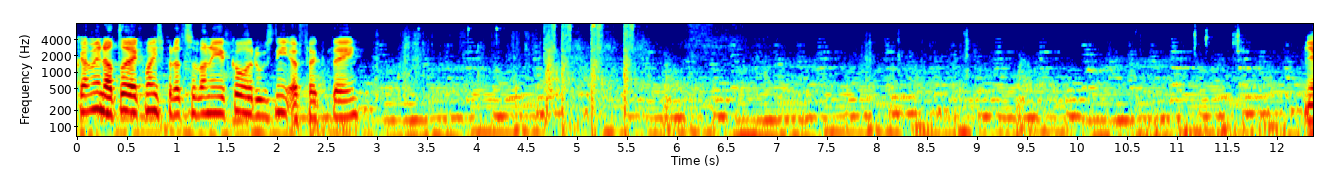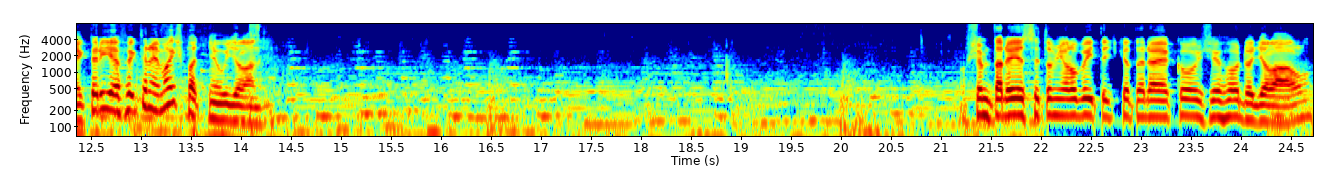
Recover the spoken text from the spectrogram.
Koukáme na to, jak mají zpracovaný jako různý efekty. Některé efekty nemají špatně udělaný. Ovšem tady, jestli to mělo být teďka teda jako, že ho dodělal.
